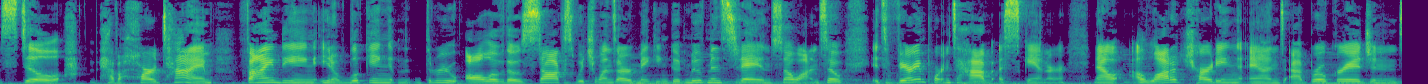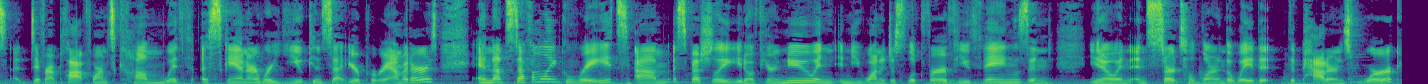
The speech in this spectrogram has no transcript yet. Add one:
still have a hard time finding, you know, looking through all of those stocks, which ones are making good movements today, and so on. So it's very important to have a scanner. Now, a lot of charting and uh, brokerage and uh, different platforms come with a scanner where you can set your parameters, and that's definitely great, um, especially, you know, if you're new and, and you want to just look for a few things and, you know, and, and start to learn the way that the patterns work.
